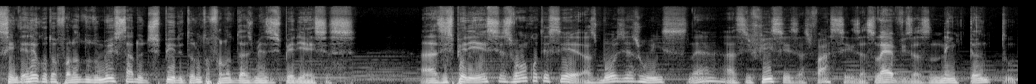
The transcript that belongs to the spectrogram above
Você entendeu que eu estou falando do meu estado de espírito? Eu não estou falando das minhas experiências. As experiências vão acontecer, as boas e as ruins, né? As difíceis, as fáceis, as leves, as nem tanto.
